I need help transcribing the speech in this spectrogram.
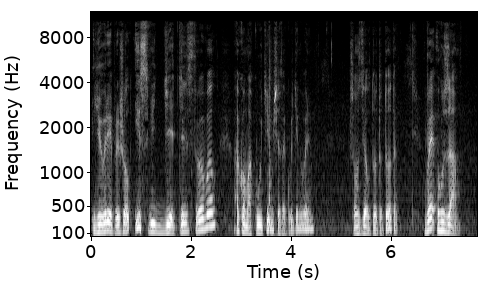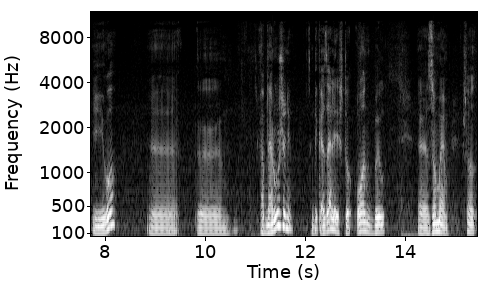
еврей пришел и свидетельствовал, о ком? О Кутим, сейчас о Кутим говорим – что он сделал то-то, то-то. в Гузам. И его э, э, обнаружили, доказали, что он был э, зомем, что он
